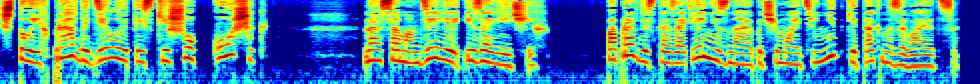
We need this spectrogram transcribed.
Что их правда делают из кишок кошек? На самом деле из овечьих. По правде сказать, я не знаю, почему эти нитки так называются,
